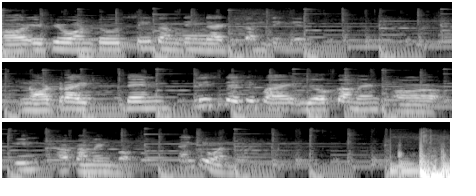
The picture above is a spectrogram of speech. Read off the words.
or if you want to see something that something is not right then please specify your comment or in a comment box. Thank you one more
